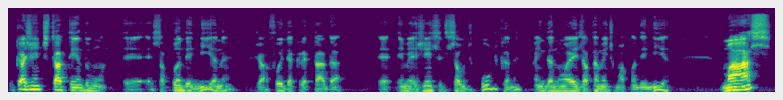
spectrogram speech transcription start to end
O que a gente está tendo, é, essa pandemia, né? Já foi decretada é, emergência de saúde pública, né? Ainda não é exatamente uma pandemia, mas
